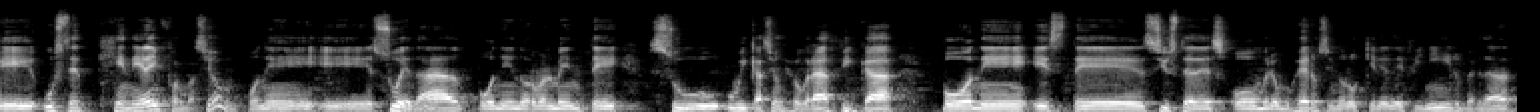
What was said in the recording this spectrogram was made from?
eh, usted genera información, pone su edad, pone normalmente su ubicación geográfica, pone este, si usted es hombre o mujer o si no lo quiere definir, ¿verdad?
